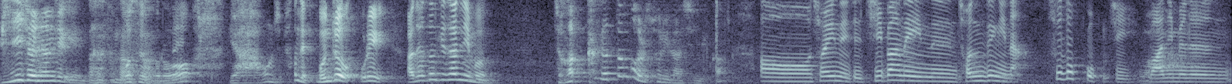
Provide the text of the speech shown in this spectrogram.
비전형적인 모습으로. 야 오늘 좀- 근데 먼저 우리 안현성 기사님은 정확하게 어떤 걸 수리를 하십니까? 어, 저희는 이제 집안에 있는 전등이나 수도꼭지, 뭐 아니면은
